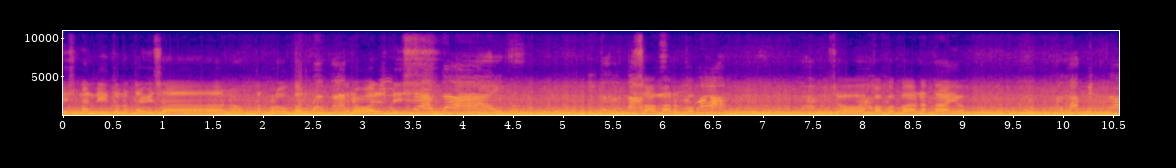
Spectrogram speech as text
guys, nandito na tayo sa ano, Tacloban, Rewaldis. Summer po. So, pababa na tayo. Malapit na.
